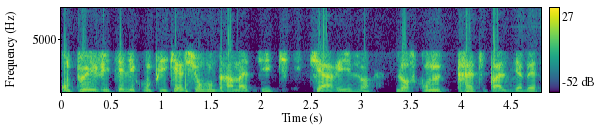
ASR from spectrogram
on peut éviter les complications dramatiques qui arrivent lorsqu'on ne traite pas le diabète.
